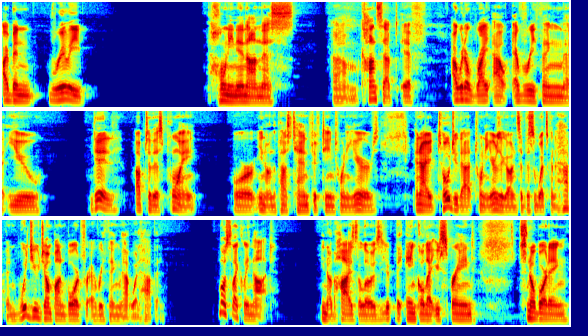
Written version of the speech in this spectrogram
I've been really honing in on this um, concept. If I were to write out everything that you did up to this point, or, you know, in the past 10, 15, 20 years, and I told you that 20 years ago and said, this is what's going to happen, would you jump on board for everything that would happen? Most likely not. You know, the highs, the lows, the ankle that you sprained, snowboarding,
